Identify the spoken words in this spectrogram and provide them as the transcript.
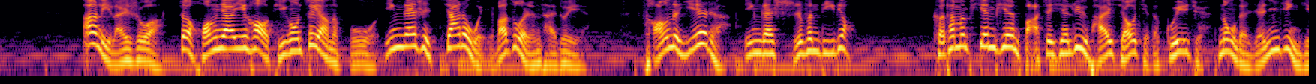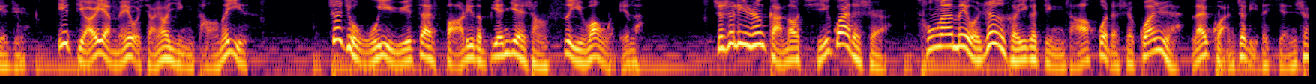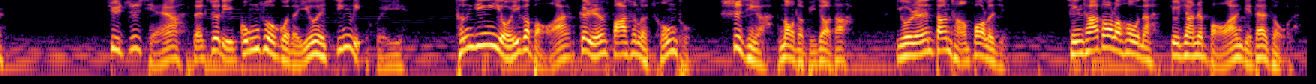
按理来说，这皇家一号提供这样的服务，应该是夹着尾巴做人才对呀，藏着掖着，应该十分低调。可他们偏偏把这些绿牌小姐的规矩弄得人尽皆知，一点儿也没有想要隐藏的意思，这就无异于在法律的边界上肆意妄为了。只是令人感到奇怪的是，从来没有任何一个警察或者是官员来管这里的闲事儿。据之前啊在这里工作过的一位经理回忆，曾经有一个保安跟人发生了冲突，事情啊闹得比较大，有人当场报了警，警察到了后呢，就将这保安给带走了。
